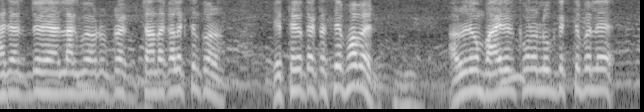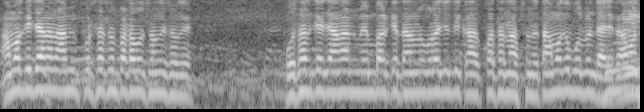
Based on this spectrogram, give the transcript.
হাজার দেড় হাজার লাগবে ওটা চাঁদা কালেকশন করান। এর থেকে তো একটা সেফ হবেন। আর ওইরকম বাইরের কোনো লোক দেখতে পেলে আমাকে জানান আমি প্রশাসন পাঠাবো সঙ্গে সঙ্গে। প্রধানকে জানান মেম্বারকে জানান ওরা যদি কথা না শুনে তো আমাকে বলবেন ডাইরেক্ট আমার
